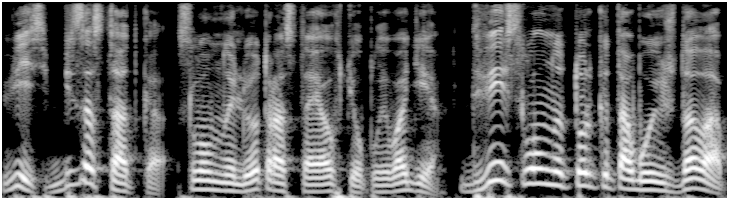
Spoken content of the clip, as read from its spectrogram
Весь, без остатка, словно лед растаял в теплой воде. Дверь словно только того и ждала,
